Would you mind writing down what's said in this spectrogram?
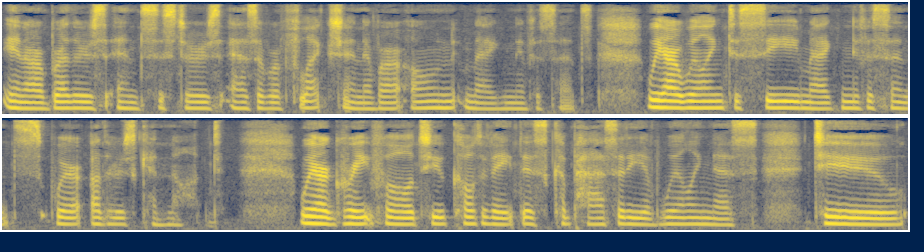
in our brothers and sisters as a reflection of our own magnificence. We are willing to see magnificence where others cannot. We are grateful to cultivate this capacity of willingness to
